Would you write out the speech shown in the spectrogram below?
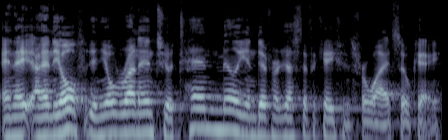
And, they, and, you'll, and you'll run into 10 million different justifications for why it's okay.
